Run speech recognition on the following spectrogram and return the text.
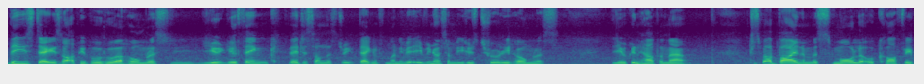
these days, a lot of people who are homeless, you, you think they're just on the street begging for money. But if you know somebody who's truly homeless, you can help them out. Just by buying them a small little coffee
